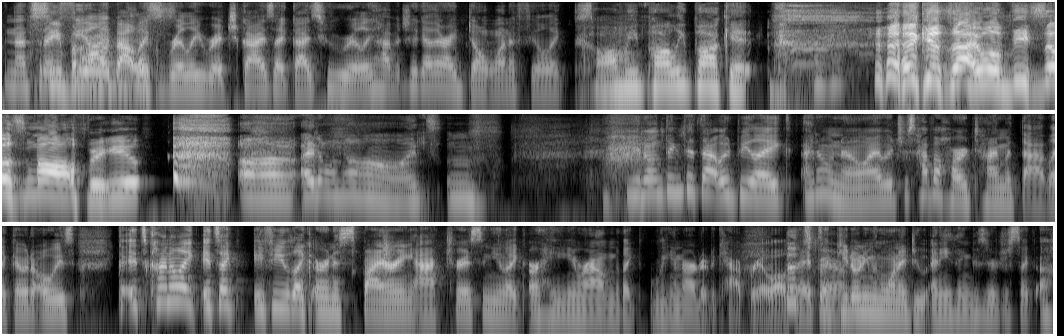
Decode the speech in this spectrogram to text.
And that's what See, I feel about just- like really rich guys, like guys who really have it together. I don't want to feel like Call me. Polly Pocket, uh-huh. because I will be so small for you. Uh, I don't know. It's. Mm. You don't think that that would be like I don't know. I would just have a hard time with that. Like I would always. It's kind of like it's like if you like are an aspiring actress and you like are hanging around with like Leonardo DiCaprio all day. That's It's like fair. you don't even want to do anything because you're just like ugh,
